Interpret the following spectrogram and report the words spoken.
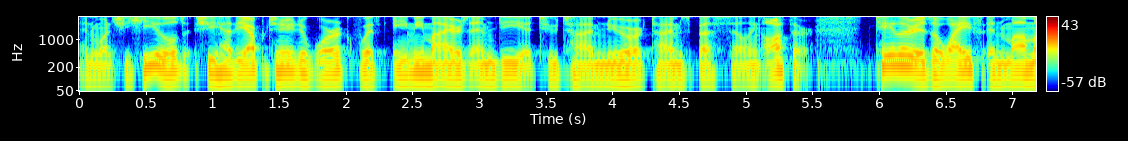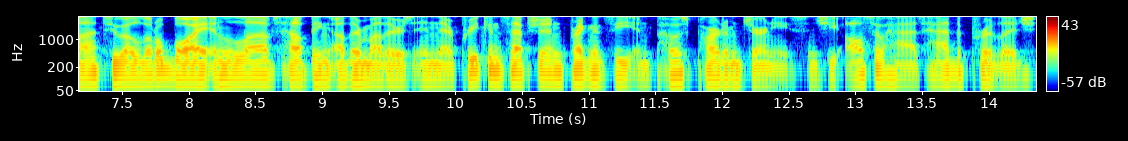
And once she healed, she had the opportunity to work with Amy Myers, MD, a two time New York Times bestselling author. Taylor is a wife and mama to a little boy and loves helping other mothers in their preconception, pregnancy, and postpartum journeys. And she also has had the privilege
